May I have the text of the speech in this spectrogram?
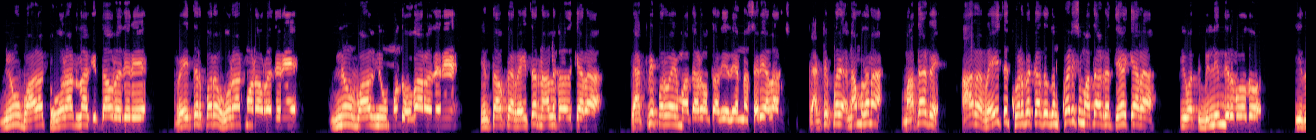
ನೀವು ಬಹಳಷ್ಟು ಹೋರಾಟದಾಗ ಇದ್ದವ್ರು ಅದಿರಿ. ರೈತರ ಪರ ಹೋರಾಟ ಮಾಡೋರು ಅದಿರಿ. ನೀವು ಭಾಳ ನೀವು ಮುಂದೆ ಹೋಗೋರು ಅದೇರಿ. ರೈತರ ನಾಲ್ ಗಳಕ್ಯಾರ ಫ್ಯಾಕ್ಟ್ರಿ ಪರವಾಗಿ ಮಾತಾಡುವಂತದ್ದು ಇದೇನ ಸರಿ ಅಲ್ಲ. ಫ್ಯಾಕ್ಟ್ರಿ ಪರ ನಮ್ದನ ಮಾತಾಡ್ರಿ. ಆರ ರೈತ ಕೊಡ್ಬೇಕಾದದನ್ನ ಕೊಡಿಸಿ ಮಾತಾಡ್ರಿ ಅಂತ ಹೇಳ್ಕ್ಯಾರ. ಇವತ್ತು ಬಿಲ್ಲಿಂದ ಇರ್ಬೋದು, ಇದ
